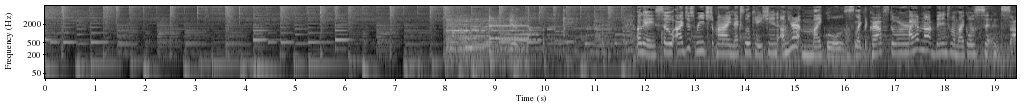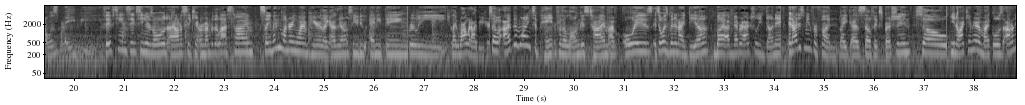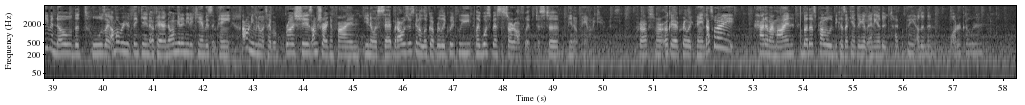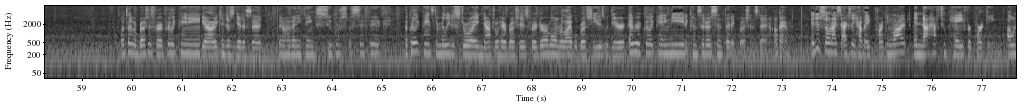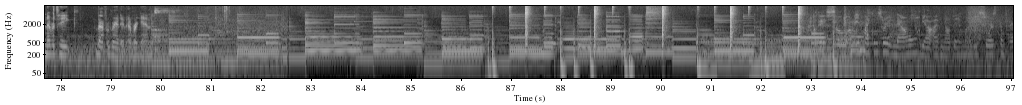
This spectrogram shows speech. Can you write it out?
Okay, so I just reached my next location. I'm here at Michael's, like the craft store. I have not been into a Michael's since I was maybe 15, 16 years old. I honestly can't remember the last time. So you may be wondering why I'm here. Like, I don't see you do anything really, like why would I be here? So I've been wanting to paint for the longest time. I've always, it's always been an idea, but I've never actually done it. And I just mean for fun, like as self-expression. So, you know, I came here to Michael's. I don't even know the tools. Like I'm over here thinking, okay, I know I'm gonna need a canvas and paint. I don't even know what type of brushes. I'm sure I can find, you know, a set, but I was just gonna look up really quickly, like what's best to start off with just to, you know, paint on a canvas. Craft Smart, okay, acrylic paint. That's what I had in my mind, but that's probably because I can't think of any other type of paint other than watercolor. What type of brushes for acrylic painting? Yeah, I can just get a set. They don't have anything super specific. Acrylic paints can really destroy natural hair brushes. For a durable and reliable brush to use with your every acrylic painting need, consider a synthetic brush instead. Okay. It is so nice to actually have a parking lot and not have to pay for parking. I will never take that for granted ever again.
